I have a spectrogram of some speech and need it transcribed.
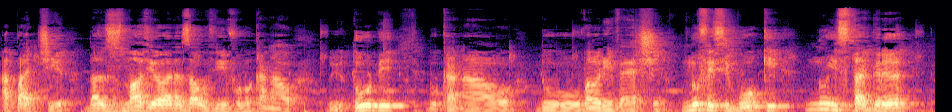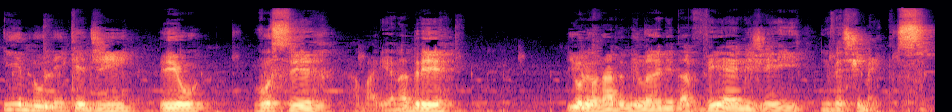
a partir das 9 horas ao vivo no canal do YouTube, no canal do Valor Invest, no Facebook, no Instagram e no LinkedIn. Eu, você, a Mariana Dre e o Leonardo Milani da VLGI Investimentos.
